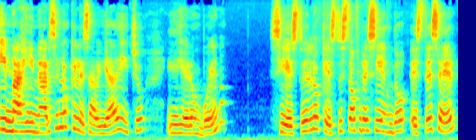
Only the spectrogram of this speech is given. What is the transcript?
imaginarse lo que les había dicho y dijeron, bueno, si esto es lo que esto está ofreciendo este ser,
